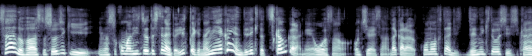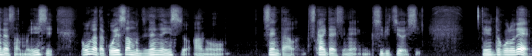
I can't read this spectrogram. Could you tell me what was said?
サード、ファースト、正直、今そこまで必要としてないと言ったけど、何やかんや出てきたら使うからね、大川さん、落合さん。だから、この二人全然来てほしいし、金田さんもいいし、大方小江さんも全然いいっすよ。あの、センター使いたいしね、守備強いし。っていうところで、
